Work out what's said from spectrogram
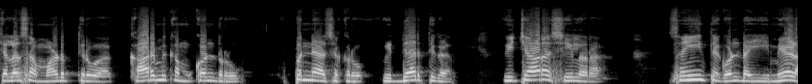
ಕೆಲಸ ಮಾಡುತ್ತಿರುವ ಕಾರ್ಮಿಕ ಮುಖಂಡರು, ಉಪನ್ಯಾಸಕರು, ವಿದ್ಯಾರ್ಥಿಗಳ ವಿಚಾರಶೀಲರ ಸಂಹಿತೆಗೊಂಡ ಈ ಮೇಳ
